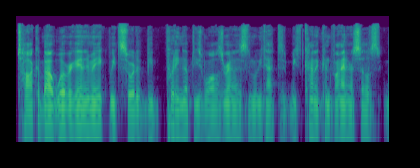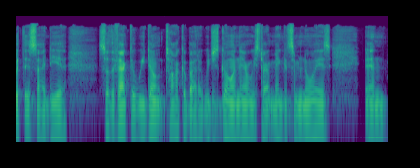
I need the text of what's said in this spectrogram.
talk about what we're gonna make, we'd sort of be putting up these walls around us, and we'd have to we kind of confine ourselves with this idea. So the fact that we don't talk about it, we just go in there and we start making some noise, and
